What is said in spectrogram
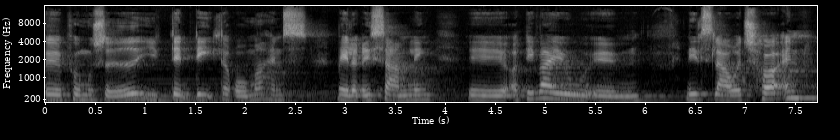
øh, på museet i den del, der rummer hans malerisamling. Øh, og det var jo øh, Niels Laurits Højen.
